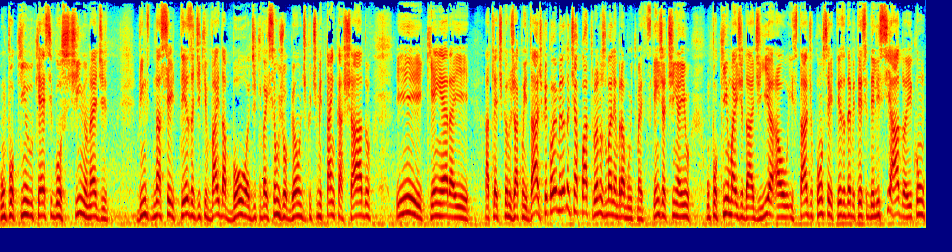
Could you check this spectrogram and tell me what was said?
um pouquinho do que é esse gostinho, né? De vir na certeza de que vai dar boa, de que vai ser um jogão, de que o time tá encaixado. E quem era aí atleticano já com idade, porque Cauê Miranda tinha 4 anos, não vai lembrar muito, mas quem já tinha aí um pouquinho mais de idade ia ao estádio, com certeza deve ter se deliciado aí com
